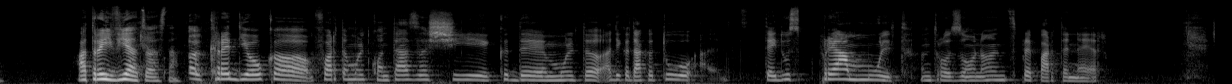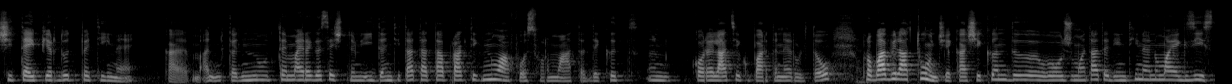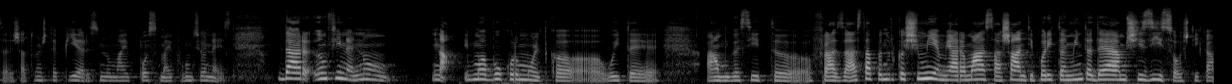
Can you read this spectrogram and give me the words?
a trăi viața asta. Cred eu că foarte mult contează și cât de mult, adică dacă tu te-ai dus prea mult într-o zonă spre partener și te-ai pierdut pe tine, ca, adică nu te mai regăsești, identitatea ta practic nu a fost formată decât în corelație cu partenerul tău, probabil atunci e ca și când uh, o jumătate din tine nu mai există și atunci te pierzi, nu mai poți să mai funcționezi. Dar, în fine, nu... Na, mă bucur mult că, uite, am găsit uh, fraza asta, pentru că și mie mi-a rămas așa antipărită în minte, de aia am și zis-o, știi, că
